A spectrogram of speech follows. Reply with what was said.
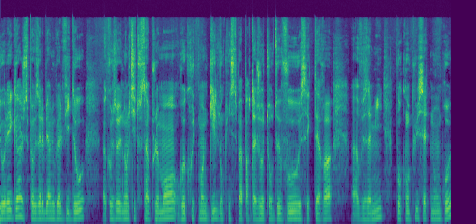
yo les gars, j'espère que vous allez bien, nouvelle vidéo. Euh, comme vous avez dans le titre tout simplement, recrutement de guild, donc n'hésitez pas à partager autour de vous, etc. Euh, vos amis, pour qu'on puisse être nombreux.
